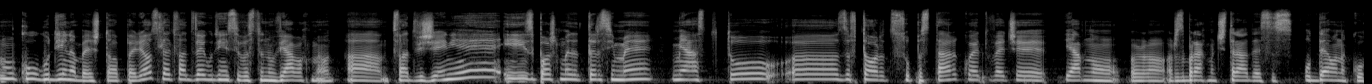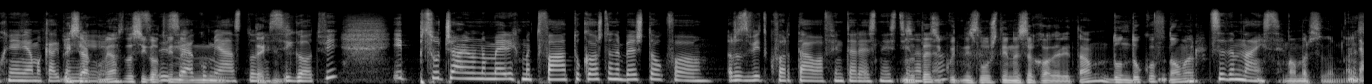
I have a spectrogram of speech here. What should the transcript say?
Okay. Около година беше този период. След това две години се възстановявахме от а, това движение и започнахме да търсиме мястото а, за втората супестар, което вече явно а, разбрахме, че трябва да е с отделна кухня, няма как да и всяко ни... място да си готви. И всяко място да си готви. И случайно намерихме това. Тук още не беше толкова развит квартала в интерес на истината. За тези, които ни слушат и не са ходили там, Дундуков номер? 17. Номер 17. Да.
